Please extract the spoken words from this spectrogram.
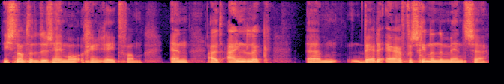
die snapte er dus helemaal geen reet van. En uiteindelijk ehm, werden er verschillende mensen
